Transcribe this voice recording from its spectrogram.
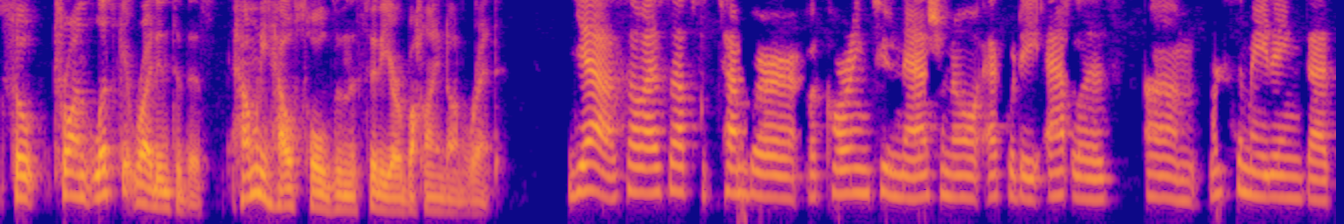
So, Tran, let's get right into this. How many households in the city are behind on rent? Yeah, so as of September, according to National Equity Atlas, um, estimating that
